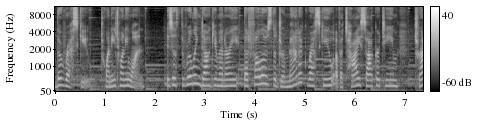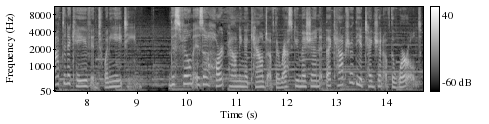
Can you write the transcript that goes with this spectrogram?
The Rescue 2021 is a thrilling documentary that follows the dramatic rescue of a Thai soccer team trapped in a cave in 2018. This film is a heart pounding account of the rescue mission that captured the attention of the world.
